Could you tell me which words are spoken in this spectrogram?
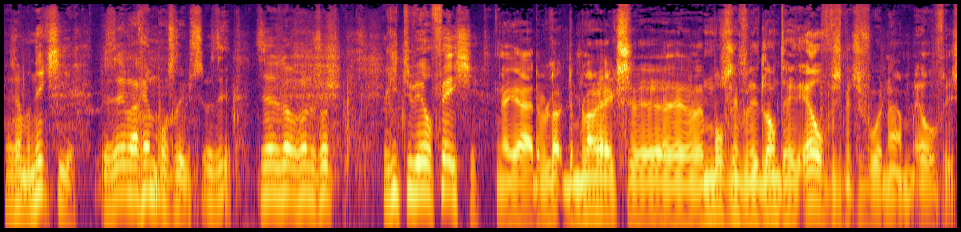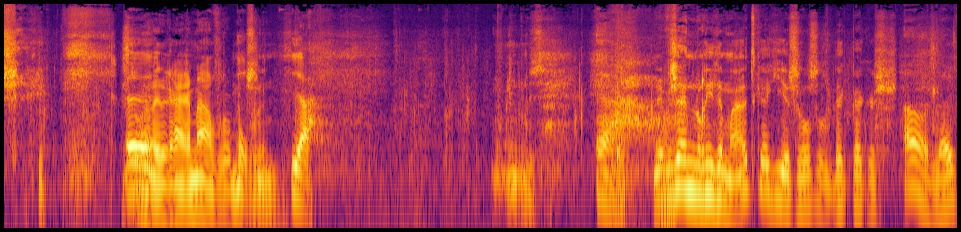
is helemaal niks hier. Er zijn helemaal geen moslims. Het is nog een soort ritueel feestje. Nou ja, de, de belangrijkste uh, moslim van dit land heet Elvis met zijn voornaam. Elvis. Dat is toch een hele rare naam voor een moslim. Ja. Ja. Nee, we zijn er nog niet helemaal uit. Kijk hier, zoals als backpackers. Oh, wat leuk.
